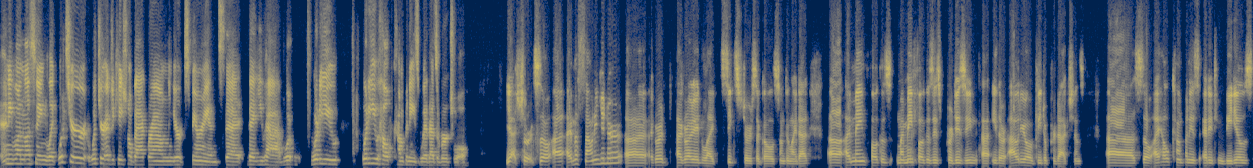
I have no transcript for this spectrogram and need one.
anyone listening, like, what's your what's your educational background, your experience that that you have? What what do you what do you help companies with as a virtual? Yeah, sure. So uh, I'm a sound engineer. Uh, I, grad- I graduated like six years ago, something like that. Uh, I main focus, my main focus is producing uh, either audio or video productions. Uh, so I help companies editing videos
